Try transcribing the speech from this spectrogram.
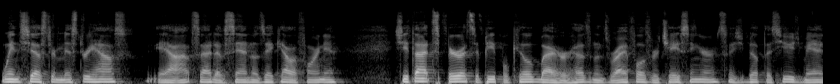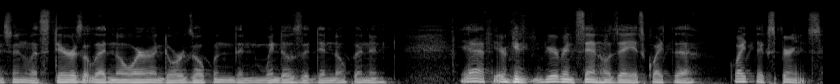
Winchester Mystery House, yeah, outside of San Jose, California. She thought spirits of people killed by her husband's rifles were chasing her, so she built this huge mansion with stairs that led nowhere and doors opened and windows that didn't open. And yeah, if you're, if you're in San Jose, it's quite the quite the experience.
